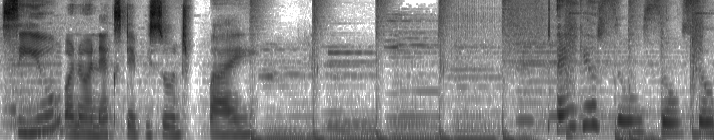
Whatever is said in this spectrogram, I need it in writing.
See you on our next episode. Bye. Thank you so, so, so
